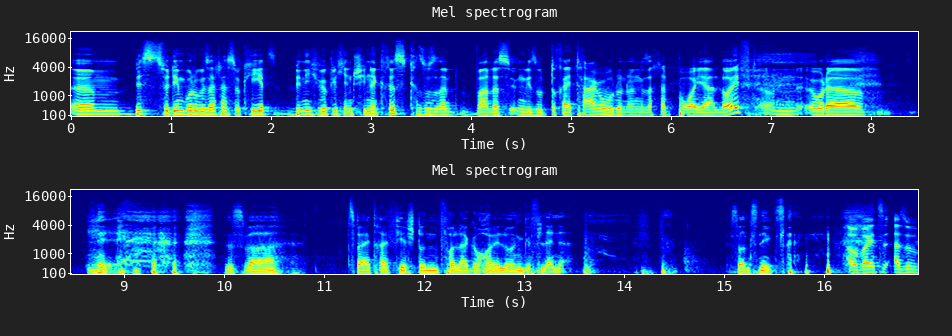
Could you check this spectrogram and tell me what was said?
ähm, bis zu dem, wo du gesagt hast, okay, jetzt bin ich wirklich entschiedener Christ, kannst du sagen, waren das irgendwie so drei Tage, wo du dann gesagt hast, boah, ja, läuft? Und, oder Nee, das war zwei, drei, vier Stunden voller Geheule und Geflenne. Sonst nichts. Aber jetzt, also.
